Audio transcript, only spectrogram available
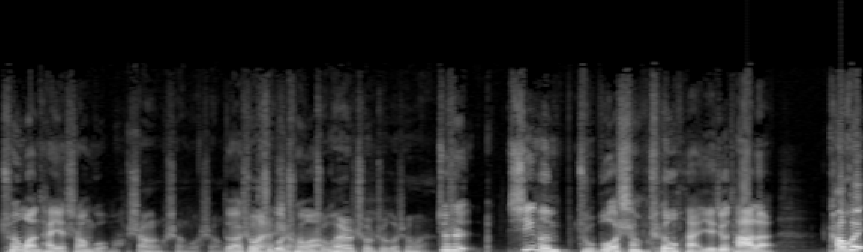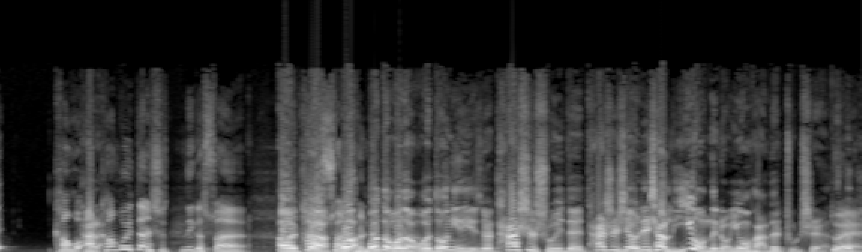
春晚他也上过嘛，上上过上过，对吧春晚主持过春晚主持过春晚，就是新闻主播上春晚也就他了，康辉，康辉他了啊康辉，但是那个算呃，这他算我我懂我懂我懂你的意思，就是他是属于对，他是有点像李咏那种用法的主持人，对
